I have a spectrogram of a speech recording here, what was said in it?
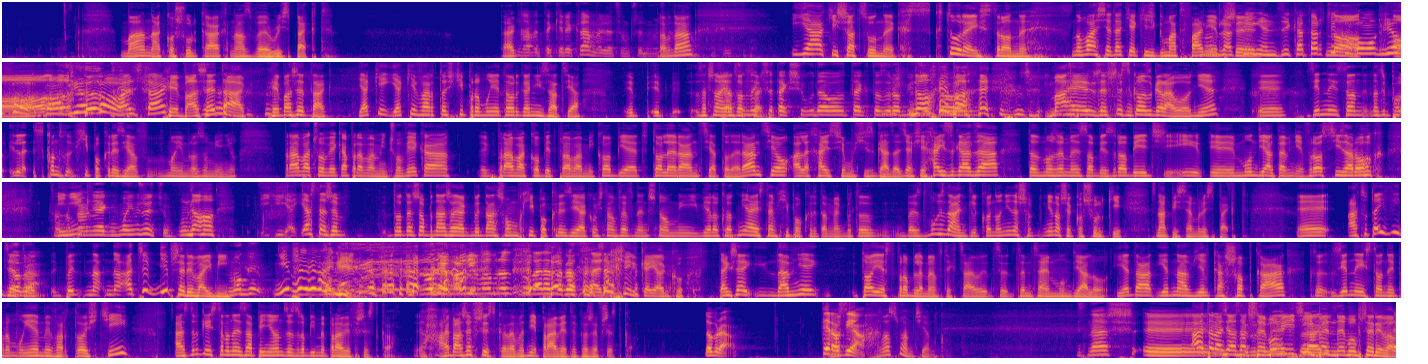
ma na koszulkach nazwę Respect. Tak? Nawet takie reklamy lecą przed meczem. Prawda? Jaki szacunek? Z której strony? No właśnie, takie jakieś gmatwanie no, dla przy... pieniędzy Katarczyków No. mogli, mogli odwołać, tak? Chyba, że tak. Chyba, że tak. Jakie, jakie wartości promuje ta organizacja? Y, y, y, zaczynając od Szacunek, tego. że tak się udało tak to zrobić, No to... chyba, machę, że wszystko zgrało, nie? Z jednej strony, znaczy, skąd hipokryzja w, w moim rozumieniu? Prawa człowieka prawami człowieka, prawa kobiet prawami kobiet, tolerancja tolerancją, ale hajs się musi zgadzać. Jak się hajs zgadza, to możemy sobie zrobić i, i mundial pewnie w Rosji za rok. To I nikt- zupełnie jak w moim życiu. No, i jasne, że to też obnaża jakby naszą hipokryzję jakąś tam wewnętrzną i wielokrotnie ja jestem hipokrytą, jakby to bez dwóch zdań, tylko no nie noszę, nie noszę koszulki z napisem respect. E, a tutaj widzę Dobra. to. Jakby, na, no, a czy nie przerywaj mi. Mogę, Nie przerywaj mi. mogę wam je po prostu zaraz rozstać. Za chwilkę, Janku. Także dla mnie to jest problemem w tych cały,cy- tym całym mundialu. Jedna, jedna wielka szopka, z jednej strony promujemy wartości, a z drugiej strony za pieniądze zrobimy prawie wszystko. Chyba, że wszystko, nawet nie prawie, tylko że wszystko. Dobra. Teraz ja. No słucham cię, Janku. Znasz... Yy, A teraz ja zacznę mówić która- i będę mu przerywał.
